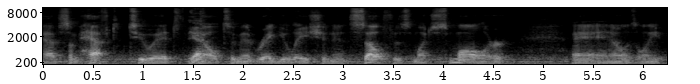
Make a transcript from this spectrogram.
have some heft to it. The Yeah. ultimate regulation itself is much smaller, and it was only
